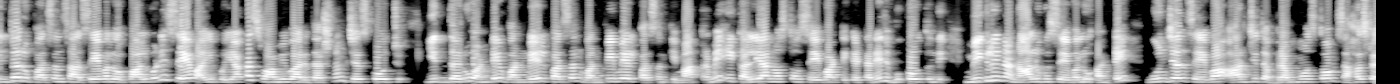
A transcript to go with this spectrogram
ఇద్దరు పర్సన్స్ ఆ సేవలో పాల్గొని సేవ అయిపోయాక స్వామివారి దర్శనం చేసుకోవచ్చు. ఇద్దరు అంటే one male person one female పర్సన్కి మాత్రమే ఈ కళ్యాణోత్సవం సేవ టికెట్ అనేది బుక్ అవుతుంది. మిగిలిన నాలుగు సేవలు అంటే ఉంజల్ సేవ ఆర్జిత బ్రహ్మోత్సవం సహస్ర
